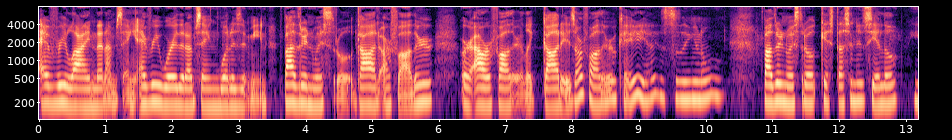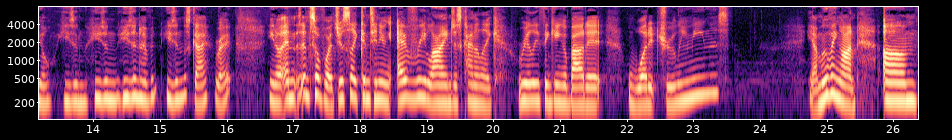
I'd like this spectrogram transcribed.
every line that I'm saying, every word that I'm saying, what does it mean? Padre nuestro, God our Father, or our Father. Like God is our Father, okay? Yeah, you know, Padre nuestro que estás en el cielo. Yo, he's in, he's in, he's in heaven. He's in the sky, right? You know, and and so forth. Just like continuing every line, just kind of like really thinking about it, what it truly means. Yeah, moving on. Um,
